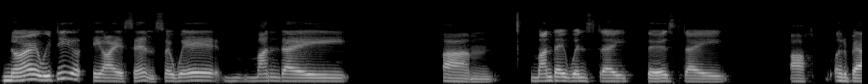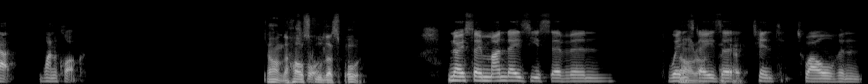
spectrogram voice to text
No, we do EISM. So we're Monday, um, Monday, Wednesday, Thursday, after at about one o'clock. Oh, the whole school does sport. No, so Mondays year seven, right, Wednesdays are okay. ten to twelve, and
